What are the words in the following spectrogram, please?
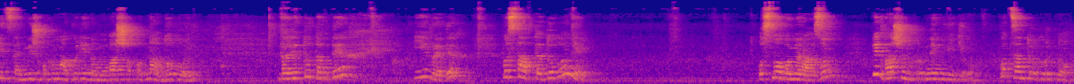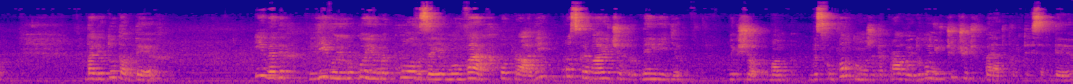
відстань між обома колінами ваша одна долонь. Далі тут вдих і видих. Поставте долоні основами разом під вашим грудним відділом по центру грудного. Далі тут вдих. І видих. Лівою рукою ми ковзаємо вверх по правій, розкриваючи грудний відділ. Якщо вам дискомфортно, можете правою долоню чуть-чуть вперед пройтися. Вдих.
